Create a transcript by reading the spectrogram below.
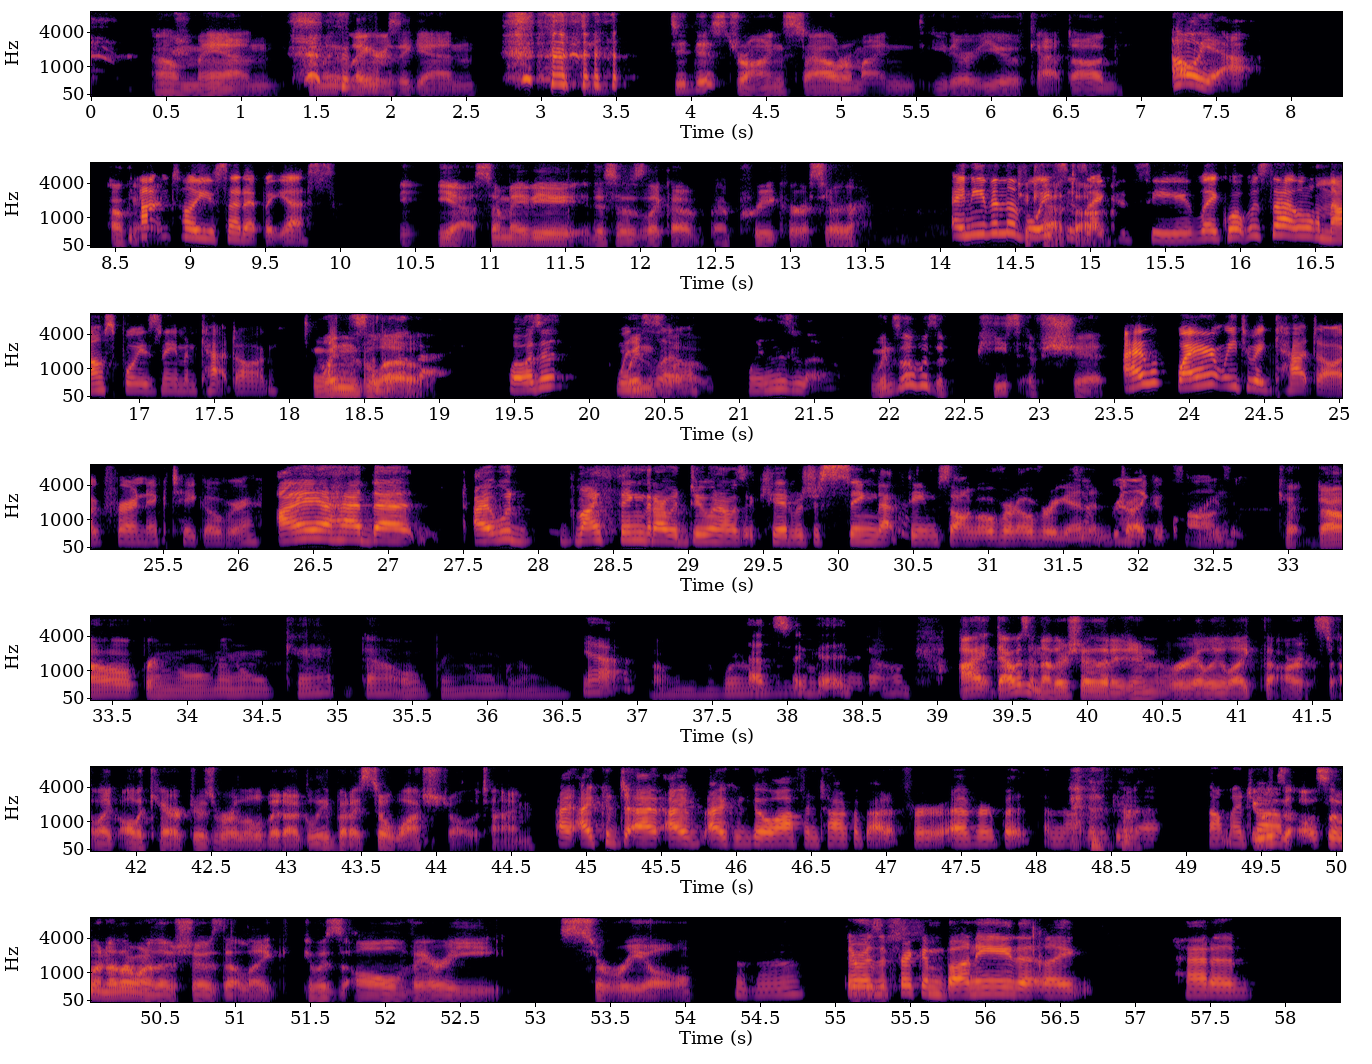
Oh man, so many layers again. Did this drawing style remind either of you of Cat Dog? oh yeah. Okay. Not until you said it, but yes. Yeah, so maybe this is like a, a precursor. And even the voices I could see. Like, what was that little mouse boy's name in Cat Dog? Winslow. What was it? Winslow. Winslow. Winslow was a piece of shit. I why aren't we doing Cat Dog for our Nick takeover? I uh, had that. I would. My thing that I would do when I was a kid was just sing that theme song over and over again a and really drive good song. crazy. Cat dog, brown, brown, cat dog, brown, brown. Yeah, alone in the world, That's a good- dog. I that was another show that I didn't really like the art style. Like all the characters were a little bit ugly, but I still watched it all the time. I, I could. I, I I could go off and talk about it forever, but I'm not going to do that. Not my job. It was also another one of those shows that like it was all very surreal. hmm There Like, was a freaking bunny that like had a.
